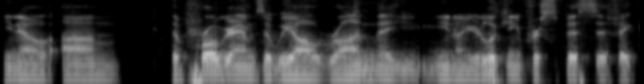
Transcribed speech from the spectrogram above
you know um, the programs that we all run. That you you know you're looking for specific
